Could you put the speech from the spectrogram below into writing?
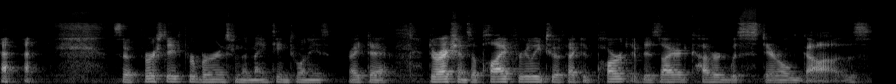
so first aid for burns from the 1920s, right there. Directions, apply freely to affected part if desired covered with sterile gauze.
